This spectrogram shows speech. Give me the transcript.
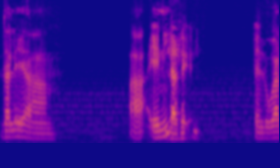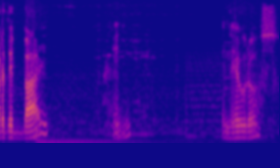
dale a, a Eni en lugar de buy en, euros.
